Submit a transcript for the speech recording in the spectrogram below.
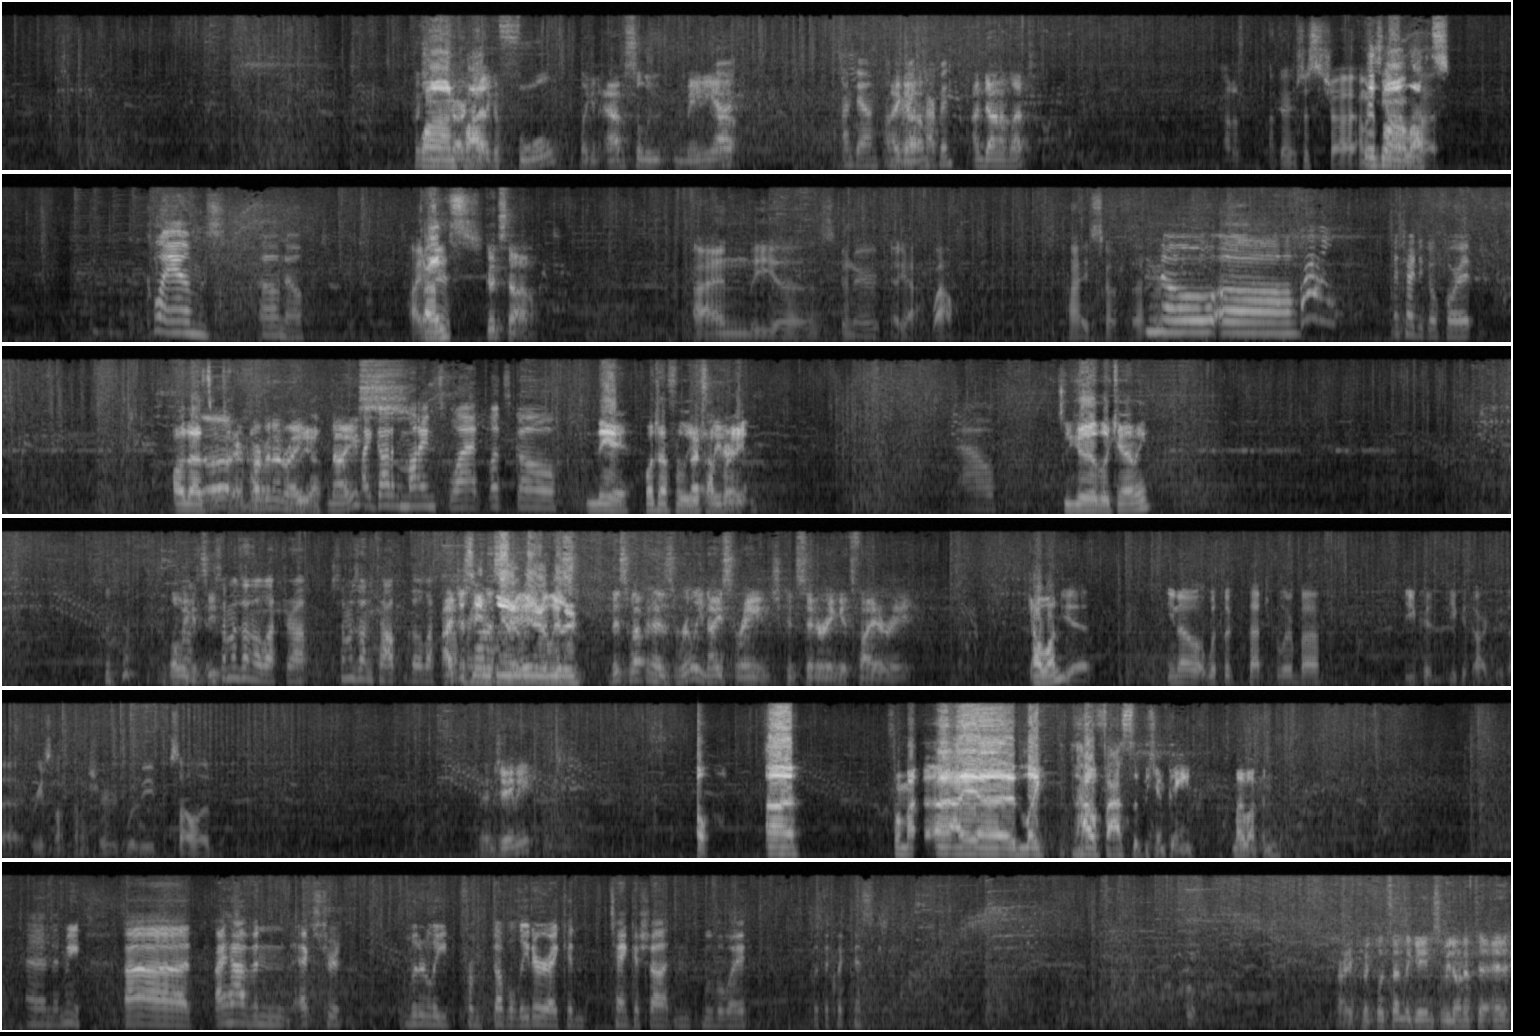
Pushing One the charger plot. like a fool, like an absolute maniac. I'm down on I the got right him. carbon. I'm down on left. Okay, it's just a shot. I'm There's gonna one go on with left. Clams. Oh no. I Got missed. Good stop. And the uh, spinner. uh, yeah. Wow. I scuffed that. No. Uh. I tried to go for it. Oh, that's Uh, a terrible. carbon on right. Leah. Nice. I got a mind splat. Let's go. Yeah, watch out for Leah That's top leader. right. Ow. So you good looking at me? Well, we can see. them. Someone's on the left drop. Someone's on top. The left. I just right want to Leader, say leader, leader. this, this weapon has really nice range considering its fire rate. Got one? Yeah. You know, with the tactical buff, you could you could argue that respawn Punisher would be solid. And Jamie, Oh, Uh, for my, uh, I uh like how fast the campaign. My weapon and then me. Uh, I have an extra, literally from double leader, I can tank a shot and move away with the quickness. Oh. All right, quick, let's end the game so we don't have to end,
